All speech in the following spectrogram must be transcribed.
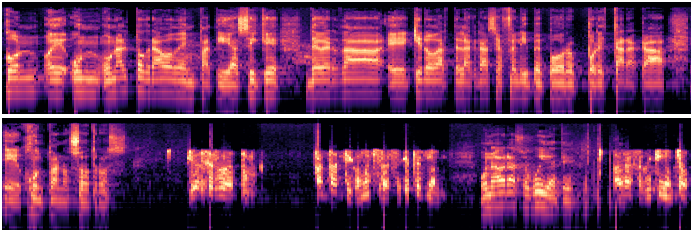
con eh, un, un, alto grado de empatía. Así que de verdad eh, quiero darte las gracias, Felipe, por, por estar acá eh, junto a nosotros. Gracias, Roberto. Fantástico, muchas gracias, que estés bien. Un abrazo, cuídate. Abrazo, Cristina, chao.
